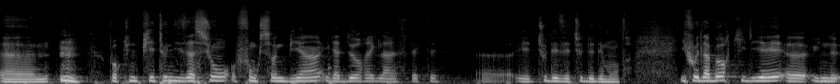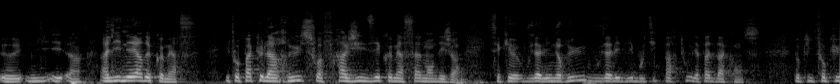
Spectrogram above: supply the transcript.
Euh, pour qu'une piétonisation fonctionne bien, il y a deux règles à respecter. Euh, et toutes les études le démontrent. Il faut d'abord qu'il y ait un, linéaire de commerce. Il ne faut pas que la rue soit fragilisée commercialement déjà. C'est que vous avez une rue, vous avez des boutiques partout, il n'y a pas de vacances. Donc il faut que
